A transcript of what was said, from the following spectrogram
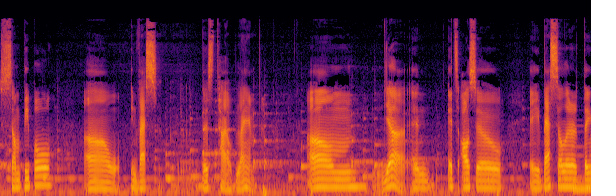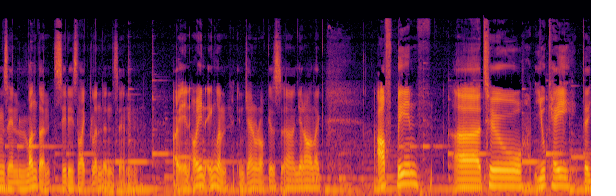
some people uh, invest this type of lamp. Um, yeah, and it's also a bestseller things in London, cities like London's and uh, in or in England in general, because uh, you know like I've been uh, to UK, the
